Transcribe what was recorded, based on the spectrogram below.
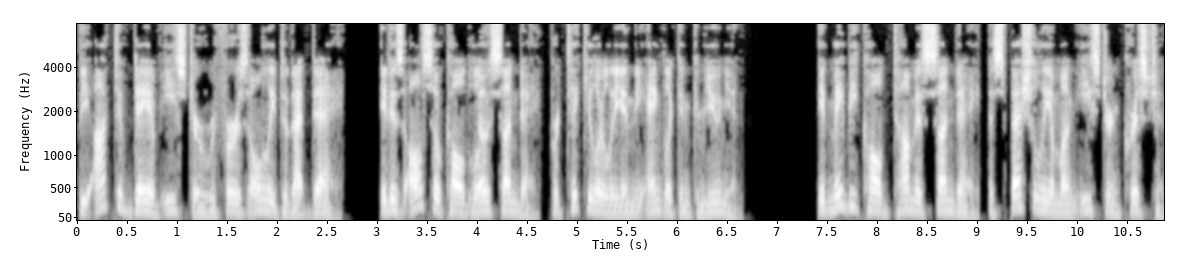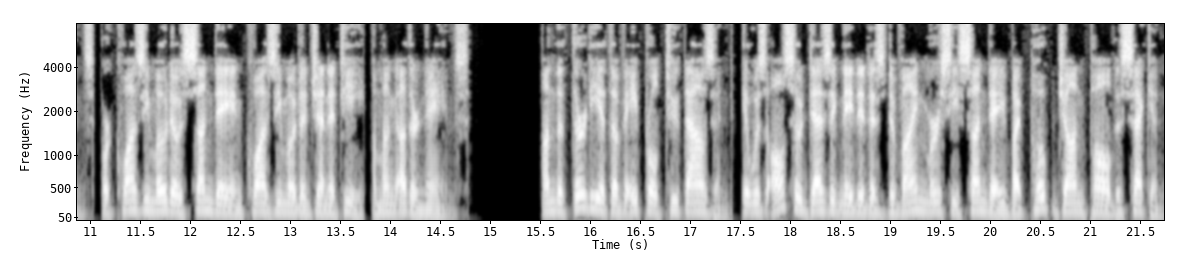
The octave day of Easter refers only to that day. It is also called Low Sunday, particularly in the Anglican Communion. It may be called Thomas Sunday, especially among Eastern Christians, or Quasimodo Sunday and Quasimodogeniti, among other names. On 30 April 2000, it was also designated as Divine Mercy Sunday by Pope John Paul II.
